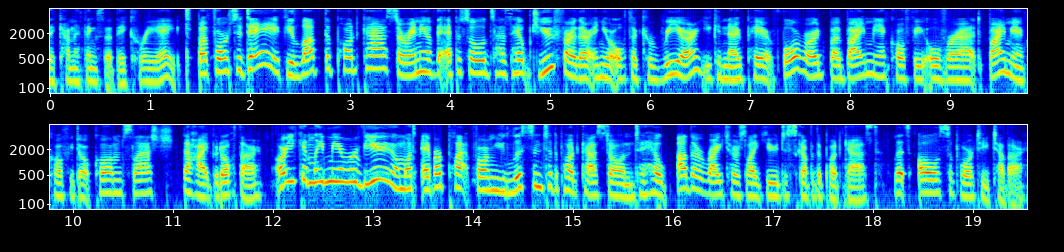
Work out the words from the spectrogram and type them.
the kind of things that they create. But for today, if you love the podcast or any of the episodes has helped you further in your author career, you can now pay it forward by buying me a coffee over at buymeacoffee.com slash the hybrid author. Or you can leave me a review on whatever platform you listen to the podcast on to help other writers like you discover the podcast. Let's all support each other.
